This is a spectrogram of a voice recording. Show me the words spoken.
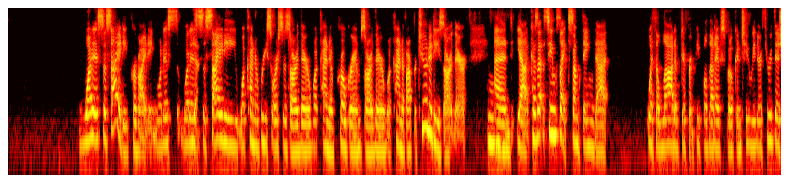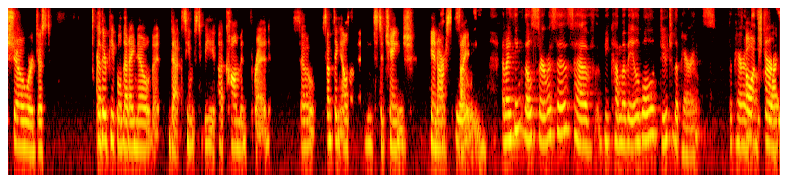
what is society providing? What is what is yeah. society what kind of resources are there? What kind of programs are there? What kind of opportunities are there? Mm-hmm. and yeah because that seems like something that with a lot of different people that i've spoken to either through this show or just other people that i know that that seems to be a common thread. So something else that needs to change in our society. And i think those services have become available due to the parents the parents oh, I'm sure.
